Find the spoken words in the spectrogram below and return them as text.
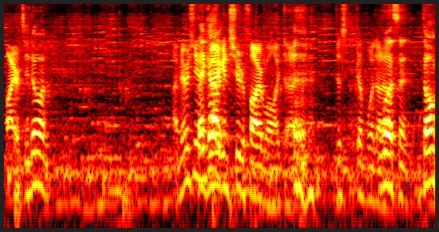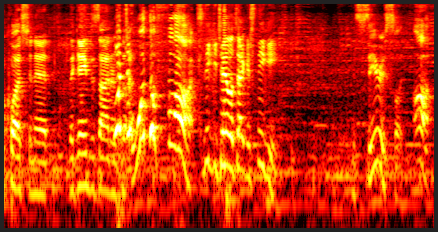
Fire. What's he doing? I've never seen They a dragon shoot a fireball like that. Just gonna point that out. Listen, don't question it. The game designers. What the- what the fuck? Sneaky tail attack is sneaky. Seriously. Oh,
